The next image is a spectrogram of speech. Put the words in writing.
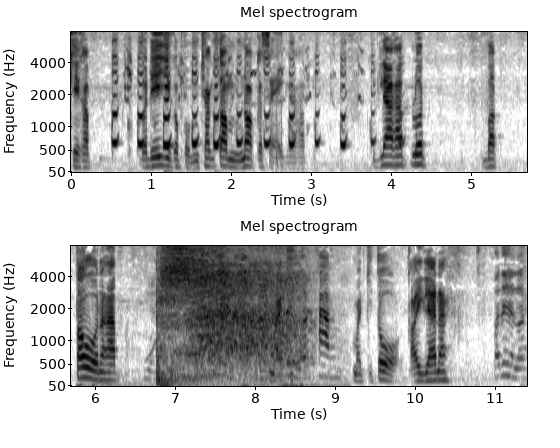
เคครับ วันนี้อยู่กับผมช่างต้อมนอกกระแสอีกแล้วครับ อีกแล้วครับรถบักโต้นะครับมารถพังมากิโต้เอาอีกแล้วนะประเด็นรถ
